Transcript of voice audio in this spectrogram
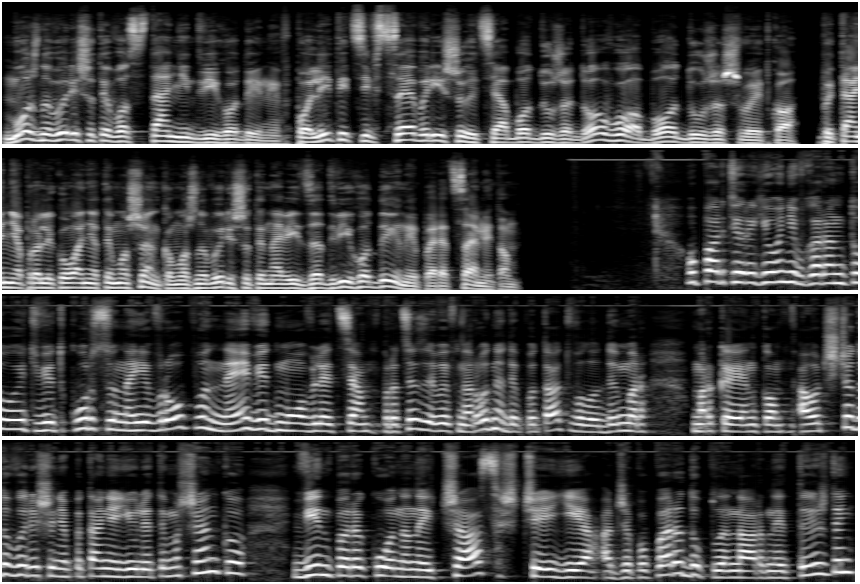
Можна вирішити в останні дві години. В політиці все вирішується або дуже довго, або дуже швидко. Питання про лікування Тимошенко можна вирішити навіть за дві години перед самітом. У партії регіонів гарантують від курсу на Європу не відмовляться. Про це заявив народний депутат Володимир Маркенко. А от щодо вирішення питання Юлії Тимошенко, він переконаний, час ще є, адже попереду пленарний тиждень,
